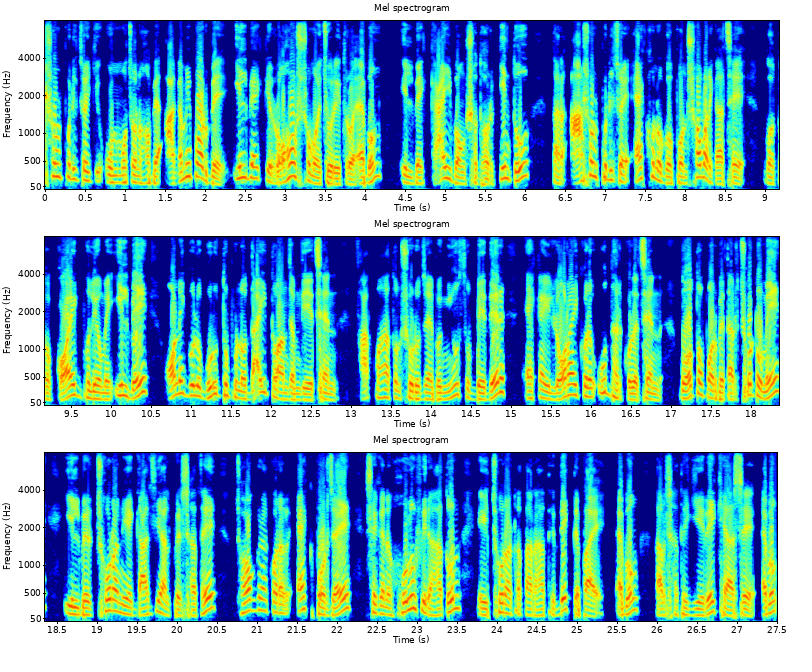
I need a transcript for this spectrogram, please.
আসল পরিচয় কি উন্মোচন হবে আগামী পর্বে। ইলবে একটি রহস্যময় চরিত্র এবং ইলবে কাই বংশধর, কিন্তু তার আসল পরিচয় এখনও গোপন সবার কাছে। গত কয়েক ভলিউমে ইলবে অনেকগুলো গুরুত্বপূর্ণ দায়িত্ব আঞ্জাম দিয়েছেন। ফাতমা হাতুন সরুজা এবং ইউসুফ বেদের একাই লড়াই করে উদ্ধার করেছেন। গত পর্বে তার ছোট মেয়ে ইলবের ছোড়া নিয়ে গাজী আলপের সাথে ঝগড়া করার এক পর্যায়ে সেখানে হলুফিরা হাতুন এই ছোড়াটা তার হাতে দেখতে পায় এবং তার সাথে গিয়ে রেখে আসে এবং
